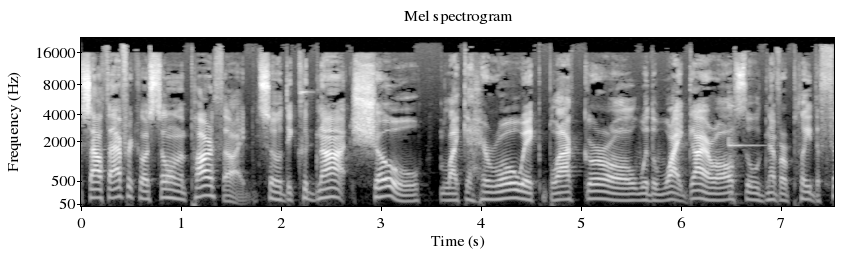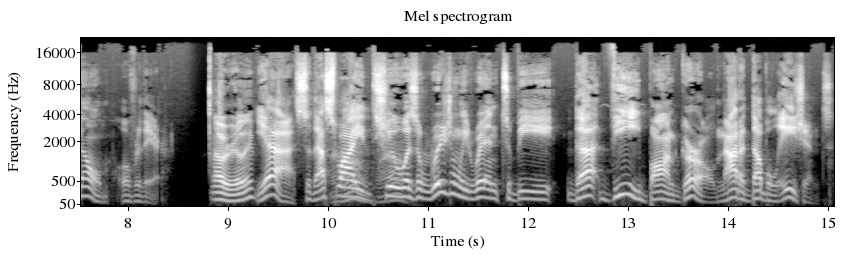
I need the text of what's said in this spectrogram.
South Africa was still in apartheid, so they could not show like a heroic black girl with a white guy, or else they would never play the film over there. Oh really? Yeah, so that's why she was originally written to be the the Bond girl, not a double agent.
